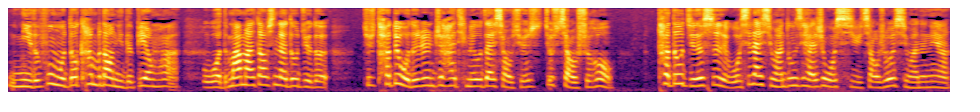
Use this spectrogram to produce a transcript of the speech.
你的父母都看不到你的变化。我的妈妈到现在都觉得，就是她对我的认知还停留在小学，就小时候，她都觉得是我现在喜欢东西还是我喜小时候喜欢的那样。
